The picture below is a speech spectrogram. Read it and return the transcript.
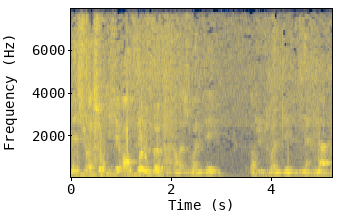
l'insurrection qui fait rentrer le peuple dans la souveraineté, dans une souveraineté inaliénable,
